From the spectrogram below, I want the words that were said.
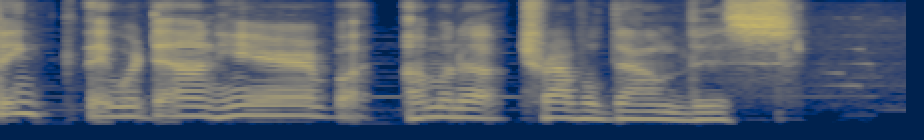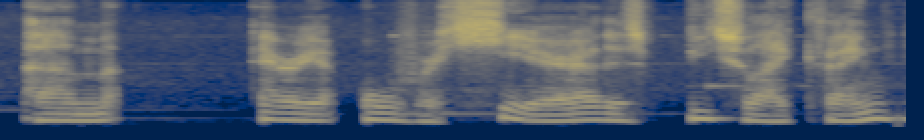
think they were down here, but I'm gonna travel down this um, area over here. This beach-like thing,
